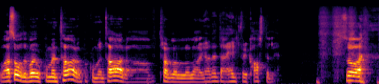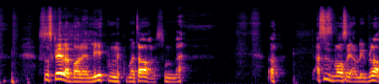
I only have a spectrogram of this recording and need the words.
Og jeg så det var jo kommentarer på kommentarer av tralalala. Ja, dette er helt forkastelig. Så, så skrev jeg bare en liten kommentar som Jeg syns det var så jævlig bra.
